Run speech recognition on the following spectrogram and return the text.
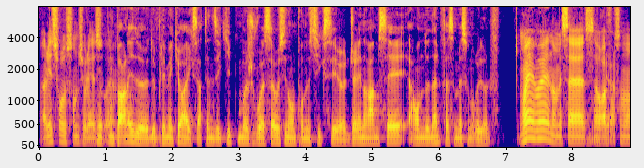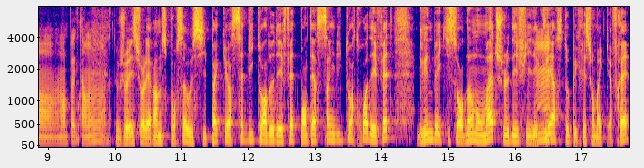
aller sur Los Angeles. on, ouais. on parlait de, de playmaker avec certaines équipes. Moi, je vois ça aussi dans le pronostic. C'est euh, Jalen Ramsey, Aaron Donald face à Mason Rudolph. Ouais, ouais, non, mais ça, ça aura euh, forcément un impact à un moment. Donc je vais aller sur les Rams pour ça aussi. Packers 7 victoires, 2 défaites. Panthers 5 victoires, 3 défaites. Green Bay qui sort d'un non-match. Le défi il est Mhm. clair, stopper Christian McCaffrey.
